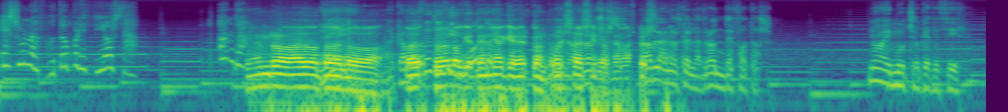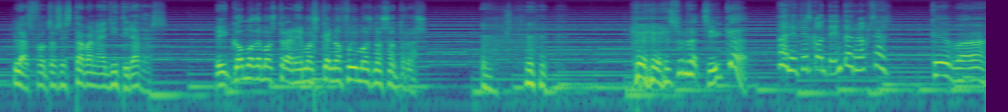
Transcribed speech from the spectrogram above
Es una foto preciosa. Me han robado todo Eh, todo, de todo decir lo que foto. tenía que ver con Bueno, Roxas y los demás personajes. Háblanos del ladrón de fotos. No hay mucho que decir. Las fotos estaban allí tiradas. ¿Y cómo demostraremos que no fuimos nosotros? es una chica. Pareces contento, Roxas. ¿Qué va?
